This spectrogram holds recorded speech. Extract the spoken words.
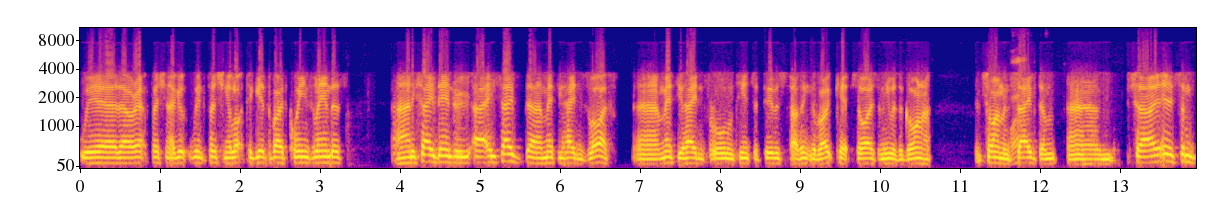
where they were out fishing. They went fishing a lot together, both Queenslanders. and he saved Andrew, he saved Matthew Hayden's life. Matthew Hayden, for all intents and purposes, I think the boat capsized and he was a goner and Simon wow. saved him. Um, so there's some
